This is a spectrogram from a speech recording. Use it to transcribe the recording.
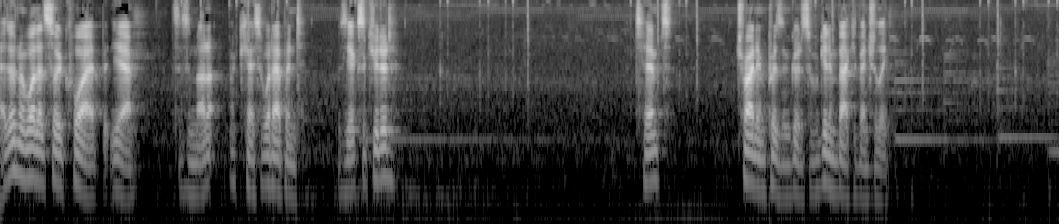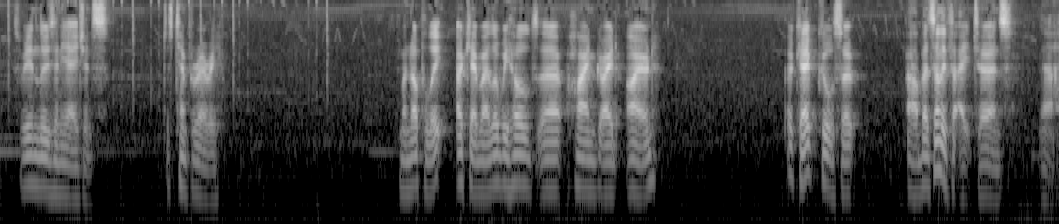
Yeah, I don't know why that's so quiet, but yeah. It doesn't matter. Okay, so what happened? Was he executed? Attempt. Tried in prison. Good, so we'll get him back eventually. So we didn't lose any agents. Just temporary. Monopoly. Okay, my lord, we hold uh, high grade iron. Okay, cool, so... Oh, but it's only for 8 turns. Ah,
